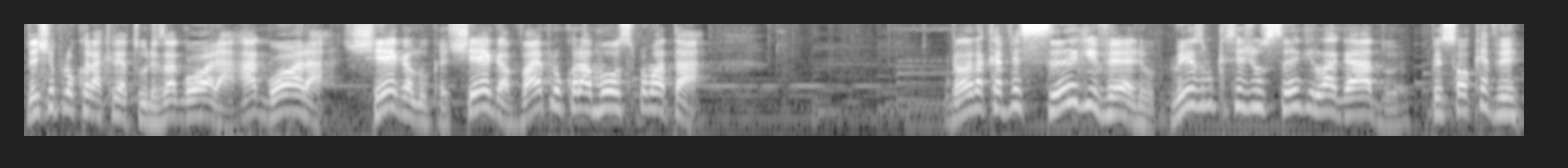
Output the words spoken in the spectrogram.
Deixa eu procurar criaturas, agora, agora! Chega, Lucas, chega, vai procurar monstros pra matar. A galera quer ver sangue, velho. Mesmo que seja um sangue lagado. O pessoal quer ver.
